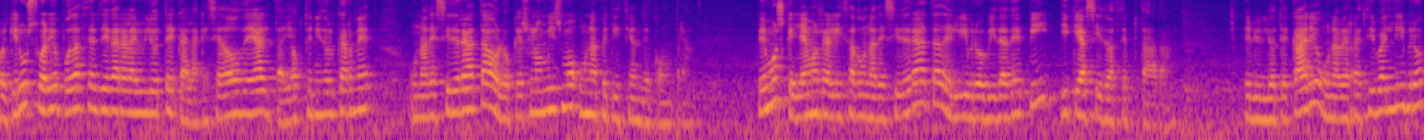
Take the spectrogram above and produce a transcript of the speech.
Cualquier usuario puede hacer llegar a la biblioteca a la que se ha dado de alta y ha obtenido el carnet una desiderata o lo que es lo mismo una petición de compra. Vemos que ya hemos realizado una desiderata del libro Vida de Pi y que ha sido aceptada. El bibliotecario, una vez reciba el libro,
